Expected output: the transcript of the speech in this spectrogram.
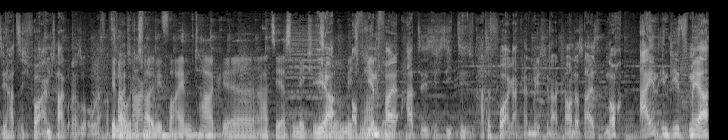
sie hat sich vor einem Tag oder so, oder vor Genau, zwei Tagen... das war irgendwie vor einem Tag, äh, hat sie erst ein Mädchen Ja, und Mädchen auf jeden Fall hat sie sich, sie, sie hatte vorher gar keinen Mädchen-Account. Das heißt, noch ein Indiz mehr,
